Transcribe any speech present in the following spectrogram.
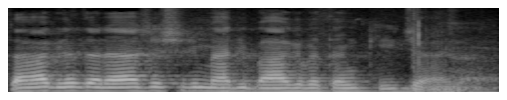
Tá, Grandaraja Srimad Bhagavatam Ki Jai.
